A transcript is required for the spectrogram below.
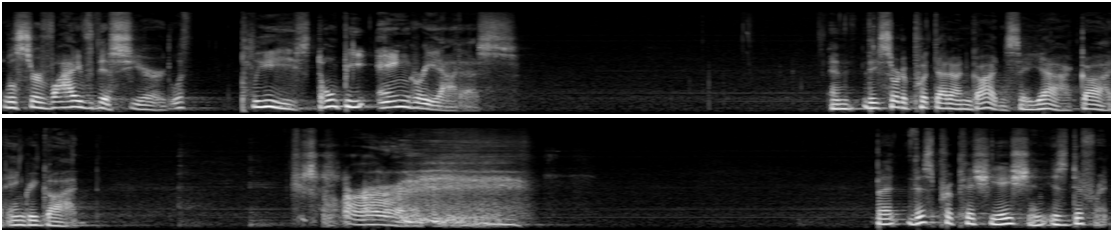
will survive this year. Let, please don't be angry at us. And they sort of put that on God and say, yeah, God, angry God. But this propitiation is different.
